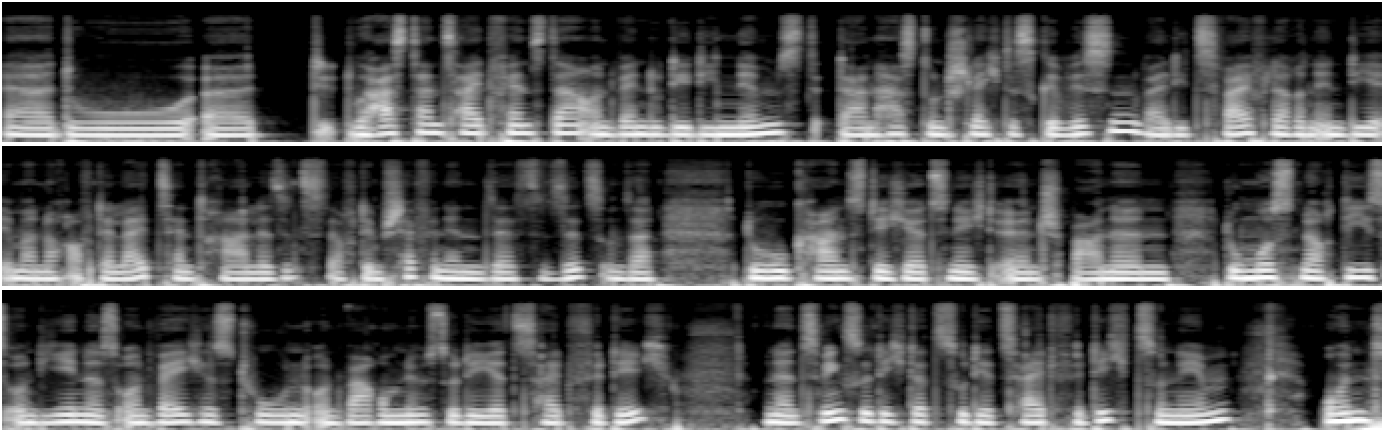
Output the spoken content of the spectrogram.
äh, du äh, du hast dann Zeitfenster und wenn du dir die nimmst, dann hast du ein schlechtes Gewissen, weil die Zweiflerin in dir immer noch auf der Leitzentrale sitzt, auf dem Chefinnen-Sessel sitzt und sagt, du kannst dich jetzt nicht entspannen, du musst noch dies und jenes und welches tun und warum nimmst du dir jetzt Zeit für dich? Und dann zwingst du dich dazu, dir Zeit für dich zu nehmen und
